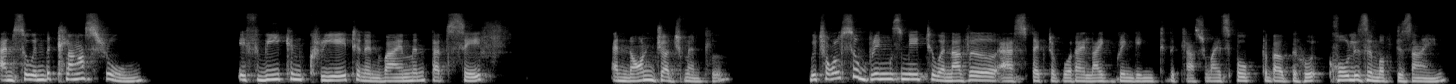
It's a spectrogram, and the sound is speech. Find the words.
And so in the classroom, if we can create an environment that's safe and non judgmental, which also brings me to another aspect of what I like bringing to the classroom. I spoke about the holism of design,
